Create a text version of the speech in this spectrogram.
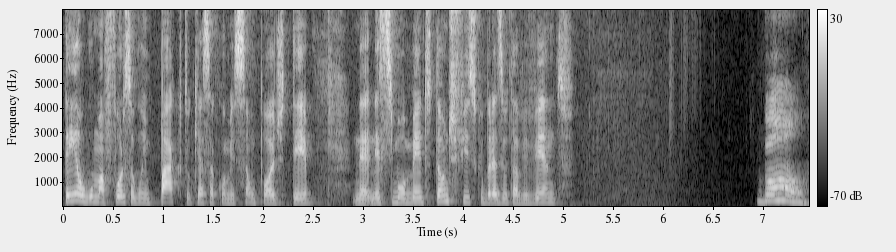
tem alguma força, algum impacto que essa comissão pode ter né, nesse momento tão difícil que o Brasil está vivendo? Bom,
